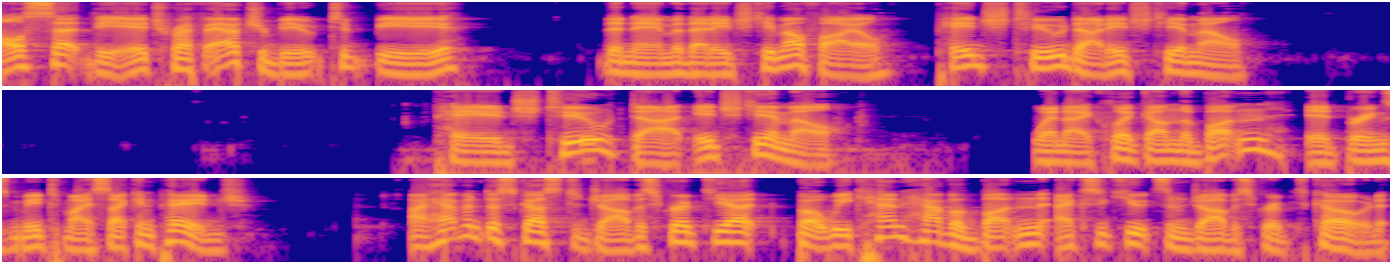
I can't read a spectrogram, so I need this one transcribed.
I'll set the href attribute to be the name of that HTML file, page2.html. Page2.html. When I click on the button, it brings me to my second page. I haven't discussed JavaScript yet, but we can have a button execute some JavaScript code.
